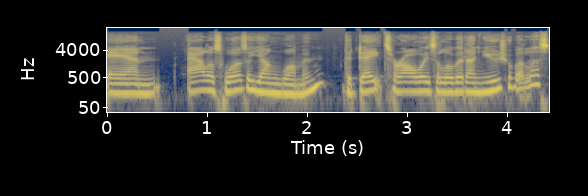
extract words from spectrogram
And Alice was a young woman. The dates are always a little bit unusual, but let's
